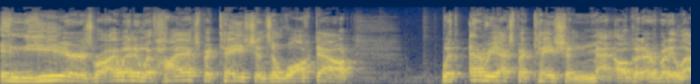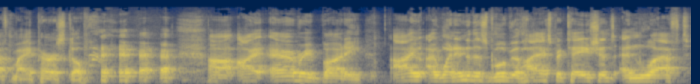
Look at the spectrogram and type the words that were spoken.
in years where I went in with high expectations and walked out with every expectation met. Oh, good, everybody left my Periscope. uh, I everybody. I I went into this movie with high expectations and left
